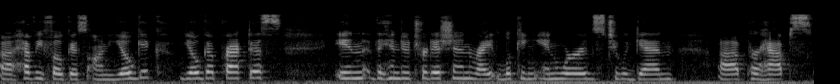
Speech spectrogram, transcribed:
a heavy focus on yogic yoga practice in the Hindu tradition, right? Looking inwards to again uh, perhaps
